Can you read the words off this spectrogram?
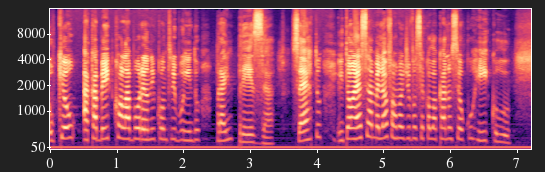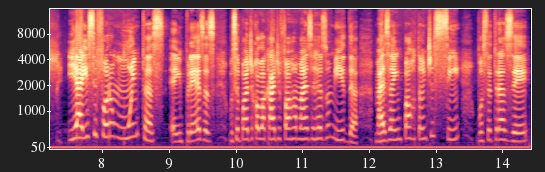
o que eu acabei colaborando e contribuindo para a empresa, certo? Então essa é a melhor forma de você colocar no seu currículo. E aí se foram muitas eh, empresas, você pode colocar de forma mais resumida, mas é importante sim você trazer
